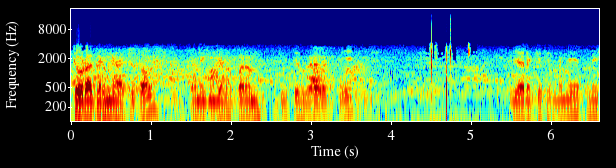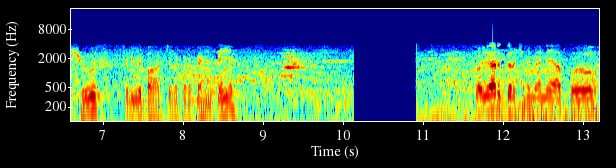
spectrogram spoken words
जोड़ा घर में आ चुका हूँ। यानी कि यहाँ पर हम जूते वगैरह रखते हैं। यह रखे थे मैंने अपने शूज़ चलिए बाहर चलकर पहनते हैं। तो यार, दर्शन मैंने आपको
